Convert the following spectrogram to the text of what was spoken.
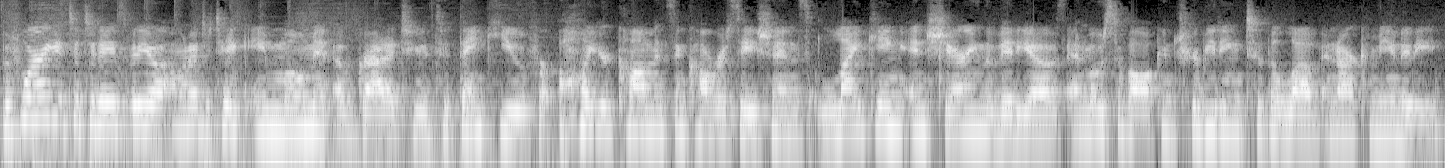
Before I get to today's video, I wanted to take a moment of gratitude to thank you for all your comments and conversations, liking and sharing the videos, and most of all, contributing to the love in our community.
